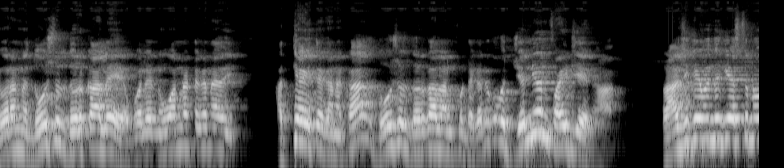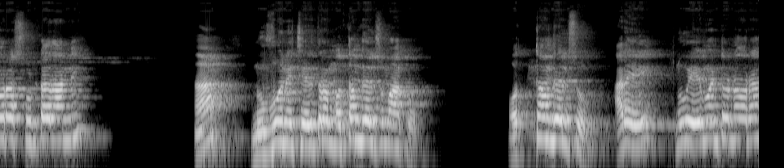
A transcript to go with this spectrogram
ఎవరన్నా దోషులు దొరకాలే. ఒకవేళ నువ్వు అన్నట్టుగానే అది హత్య అయితే కనుక దోషులు దొరకాలనుకుంటే కనుక ఒక జెన్యున్ ఫైట్ చేయరా? రాజకీయం ఎందుకు చేస్తున్నావు రాసుంటా దాన్ని? నువ్వు నీ చరిత్ర మొత్తం తెలుసు మాకు. మొత్తం తెలుసు. అరే నువ్వు ఏమంటున్నావురా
